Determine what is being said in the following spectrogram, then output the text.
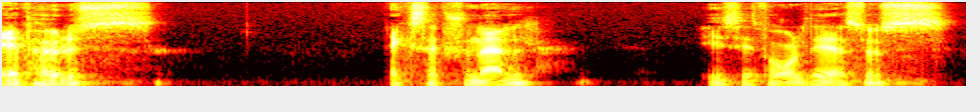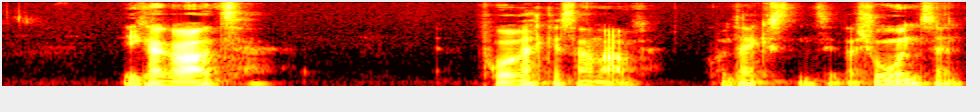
Er Paulus eksepsjonell i sitt forhold til Jesus? I hva grad påvirkes han av konteksten, situasjonen sin?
